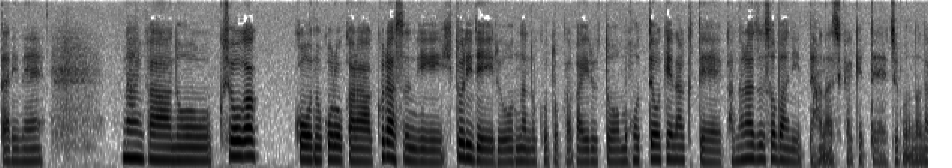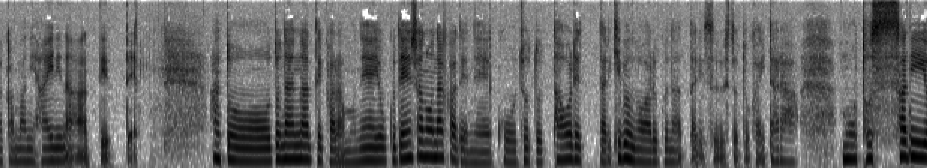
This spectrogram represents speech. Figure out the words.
たりね。なんかあの小学校の頃からクラスに一人でいる女の子とかがいるともう放っておけなくて必ずそばに行って話しかけて自分の仲間に入りなって言って。あと大人になってからもねよく電車の中でねこうちょっと倒れたり気分が悪くなったりする人とかいたらもうとっさに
